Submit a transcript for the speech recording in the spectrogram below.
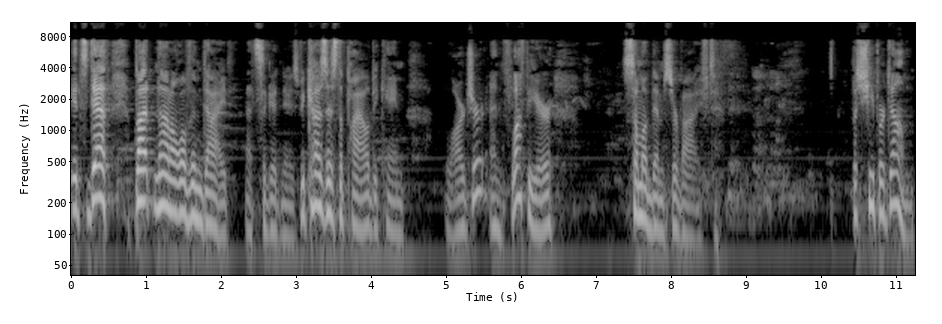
its death, but not all of them died. That's the good news. Because as the pile became larger and fluffier, some of them survived. But sheep are dumb,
